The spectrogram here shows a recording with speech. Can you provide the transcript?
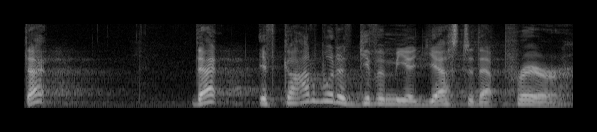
That, that, if God would have given me a yes to that prayer,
